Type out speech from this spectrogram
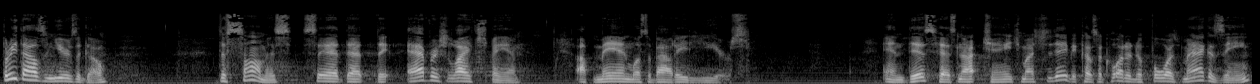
3,000 years ago, the psalmist said that the average lifespan of man was about 80 years. And this has not changed much today because according to Forbes magazine,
